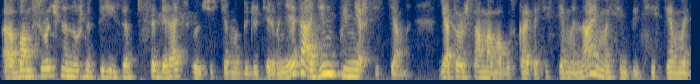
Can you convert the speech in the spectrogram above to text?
а, вам срочно нужно пересобирать свою систему бюджетирования. Это один пример системы. Я тоже самое могу сказать о системе найма, системы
